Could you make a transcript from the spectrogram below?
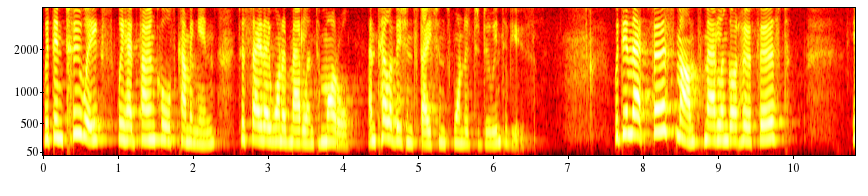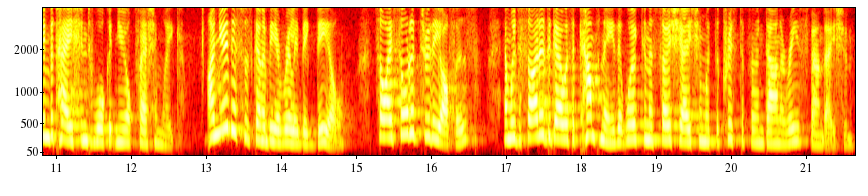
Within two weeks, we had phone calls coming in to say they wanted Madeline to model, and television stations wanted to do interviews. Within that first month, Madeline got her first invitation to walk at New York Fashion Week. I knew this was going to be a really big deal, so I sorted through the offers and we decided to go with a company that worked in association with the Christopher and Dana Reeves Foundation.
